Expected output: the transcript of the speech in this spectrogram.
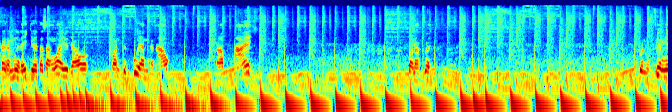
ถ้าขันมือได้เจอตาสังว่าอยู่แถวก่อนขึ้นผู้แอนกันเอานะครับหายก็นัดด้วยคนหัวเฟี้ยงไง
